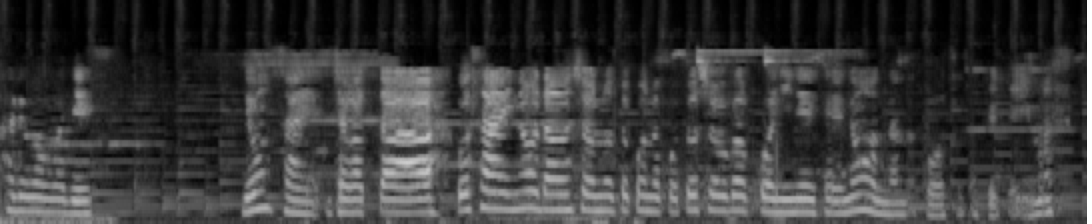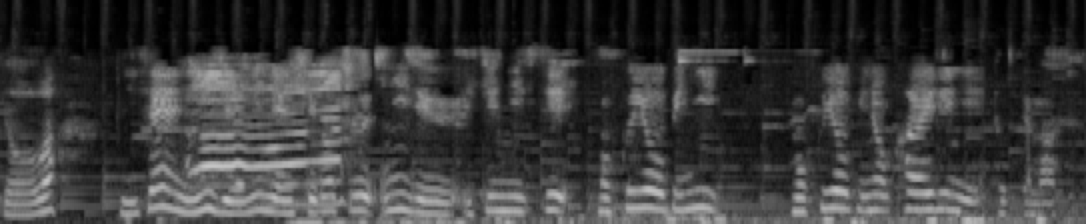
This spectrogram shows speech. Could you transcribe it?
はるままです。4歳、じゃがった5歳のダウン症の男の子と小学校2年生の女の子を育てています。今日は2022年4月21日木曜日に、木曜日の帰りに撮ってます。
